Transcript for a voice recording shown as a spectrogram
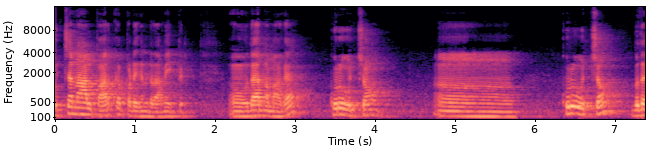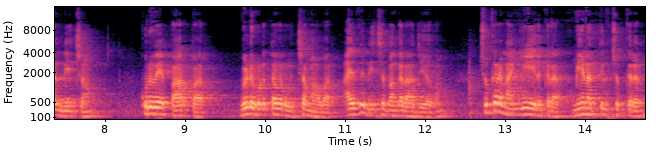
உச்சனால் பார்க்கப்படுகின்ற அமைப்பில் உதாரணமாக குரு உச்சம் குரு உச்சம் புதன் நீச்சம் குருவே பார்ப்பார் வீடு கொடுத்தவர் உச்சமாவார். அது நீச்சபங்க ராஜயோகம். சுக்கிரன் அங்கேயே இருக்கிறார். மீனத்தில் சுக்கிரன்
